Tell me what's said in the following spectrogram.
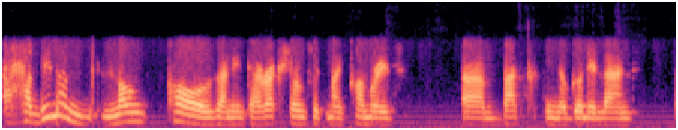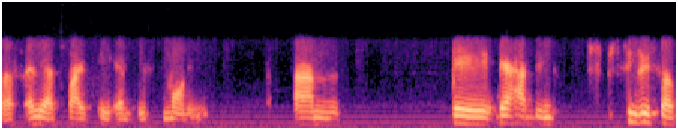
I have been on long calls and interactions with my comrades um, back in Ogoniland as early as 5 a.m. this morning. Um, they, there have been series of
